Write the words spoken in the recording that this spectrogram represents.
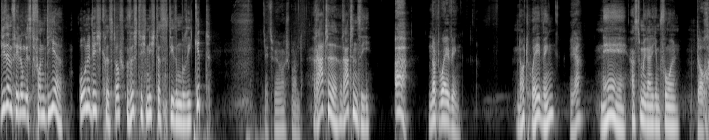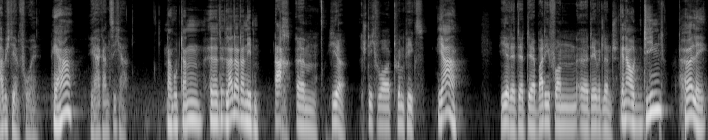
Diese Empfehlung ist von dir. Ohne dich, Christoph, wüsste ich nicht, dass es diese Musik gibt. Jetzt bin ich mal gespannt. Rate, raten Sie. Ah, Not Waving. Not Waving? Ja? Nee, hast du mir gar nicht empfohlen. Doch, habe ich dir empfohlen. Ja? Ja, ganz sicher. Na gut, dann äh, leider daneben. Ach, ähm, hier, Stichwort Twin Peaks. Ja, Hier, der, der, der Buddy von äh, David Lynch. genau, Dean Hurley.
